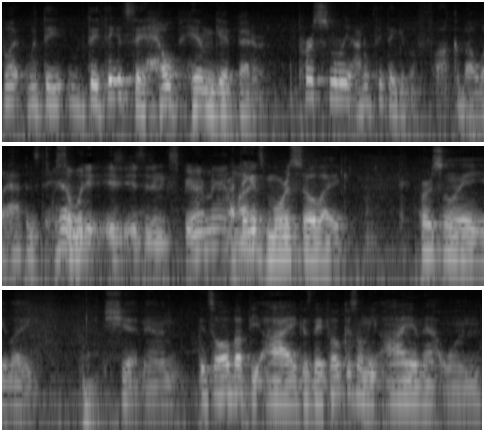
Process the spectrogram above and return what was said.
But what they they think it's to help him get better. Personally, I don't think they give a fuck about what happens to him. So what i- is is it an experiment? I think it's more so like, personally, like, shit, man. It's all about the eye because they focus on the eye in that one,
